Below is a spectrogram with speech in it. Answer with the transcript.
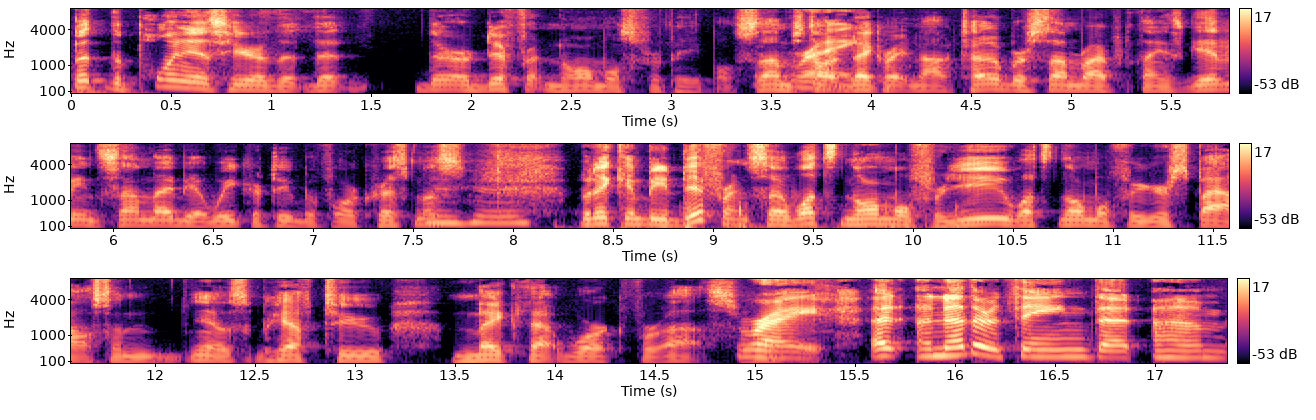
But the point is here that that there are different normals for people. Some start Right. decorating in October, some right after Thanksgiving, some maybe a week or two before Christmas. Mhm. But it can be different. So what's normal for you? What's normal for your spouse? And you know, so we have to make that work for us. Right. A- another thing that, um,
